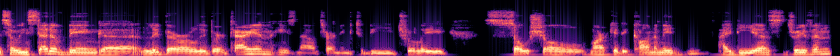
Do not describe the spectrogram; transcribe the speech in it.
So instead of being a liberal libertarian, he's now turning to be truly social market economy ideas driven,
